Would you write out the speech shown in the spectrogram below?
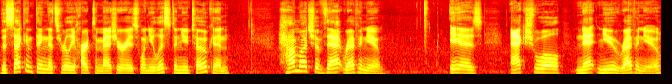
The second thing that's really hard to measure is when you list a new token, how much of that revenue is actual net new revenue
